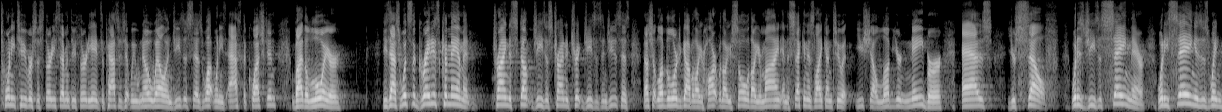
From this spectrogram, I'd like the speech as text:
22, verses 37 through 38, it's a passage that we know well. And Jesus says what? When he's asked the question by the lawyer, he's asked, What's the greatest commandment? Trying to stump Jesus, trying to trick Jesus. And Jesus says, Thou shalt love the Lord your God with all your heart, with all your soul, with all your mind. And the second is like unto it You shall love your neighbor as yourself. What is Jesus saying there? What he's saying is, is when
